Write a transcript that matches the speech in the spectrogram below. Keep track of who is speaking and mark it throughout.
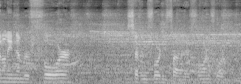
Speaker 1: Penalty number four, 745, four and four.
